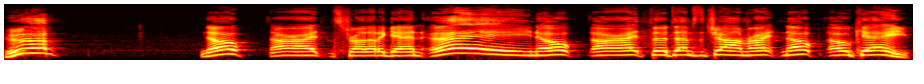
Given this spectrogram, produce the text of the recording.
Hup! Nope. All right, let's try that again. Hey, nope. All right, third time's the charm, right? Nope. Okay.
